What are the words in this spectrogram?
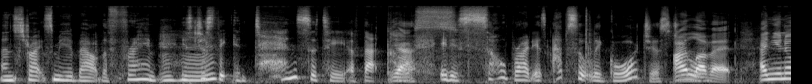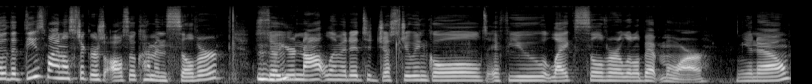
and strikes me about the frame mm -hmm. is just mm-hmm. the intensity of that color. Yes. It is so bright. It's absolutely gorgeous. Julie. I love it. And you know that these vinyl stickers also come in silver, mm -hmm. so mm-hmm. you're not limited to just doing gold if you like silver a little bit more, you know?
